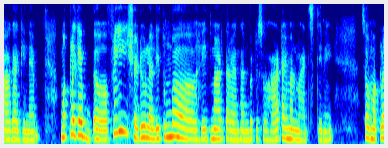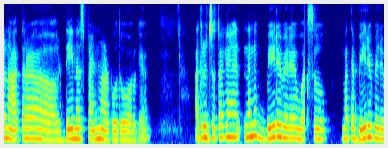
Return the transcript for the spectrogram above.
ಹಾಗಾಗಿನೇ. ಮಕ್ಕಳಿಗೆ ಫ್ರೀ ಶೆಡ್ಯೂಲಲ್ಲಿ ತುಂಬ ಇದು ಮಾಡ್ತಾರೆ ಅಂತ ಅಂದ್ಬಿಟ್ಟು ಸೊ ಆ ಟೈಮಲ್ಲಿ ಮಾಡಿಸ್ತೀನಿ. ಸೊ ಮಕ್ಕಳನ್ನ ಆ ಥರ ಡೇನ ಸ್ಪೆಂಡ್ ಮಾಡ್ಬೋದು ಅವ್ರಿಗೆ. ಅದ್ರ ಜೊತೆಗೆ ನನಗೆ ಬೇರೆ ಬೇರೆ ವರ್ಕ್ಸು ಮತ್ತು ಬೇರೆ ಬೇರೆ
